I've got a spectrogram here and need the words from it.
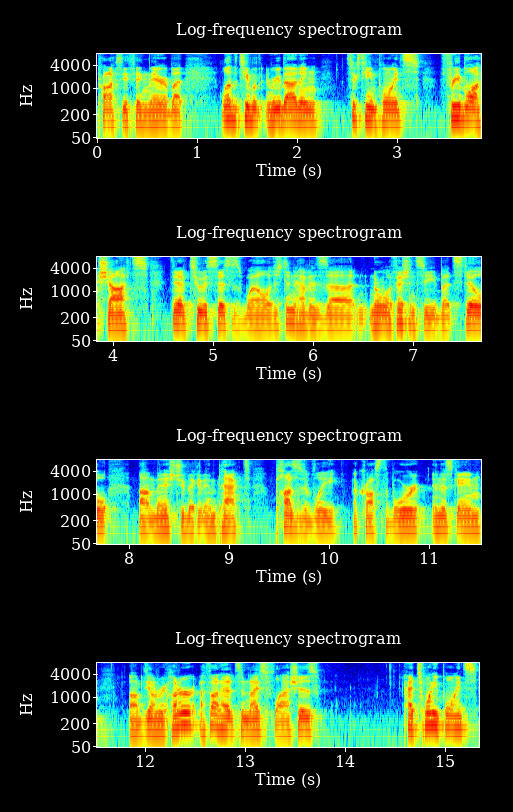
proxy thing there. But led the team with rebounding, 16 points, three block shots, did have two assists as well. Just didn't have his uh, normal efficiency, but still uh, managed to make an impact positively across the board in this game. Um, DeAndre Hunter, I thought had some nice flashes. Had 20 points,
